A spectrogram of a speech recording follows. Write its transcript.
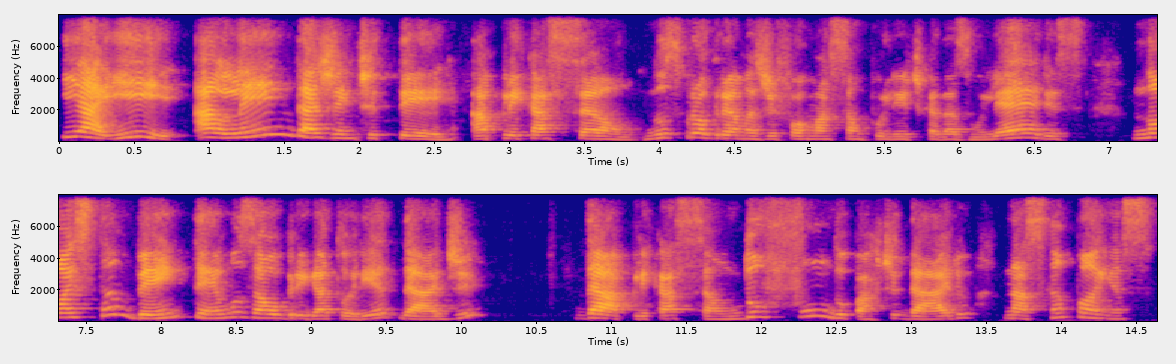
E aí, além da gente ter aplicação nos programas de formação política das mulheres, nós também temos a obrigatoriedade da aplicação do fundo partidário nas campanhas.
